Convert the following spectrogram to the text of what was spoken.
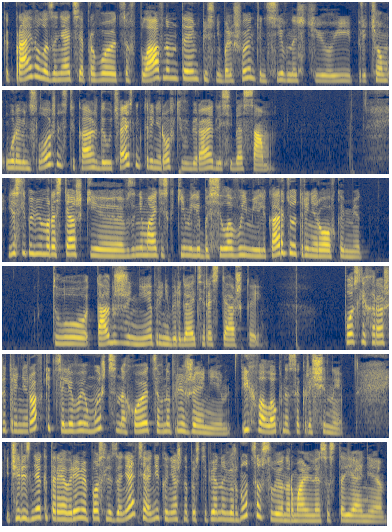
Как правило, занятия проводятся в плавном темпе с небольшой интенсивностью, и причем уровень сложности каждый участник тренировки выбирает для себя сам. Если помимо растяжки вы занимаетесь какими-либо силовыми или кардиотренировками, то также не пренебрегайте растяжкой. После хорошей тренировки целевые мышцы находятся в напряжении, их волокна сокращены. И через некоторое время после занятия они, конечно, постепенно вернутся в свое нормальное состояние.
